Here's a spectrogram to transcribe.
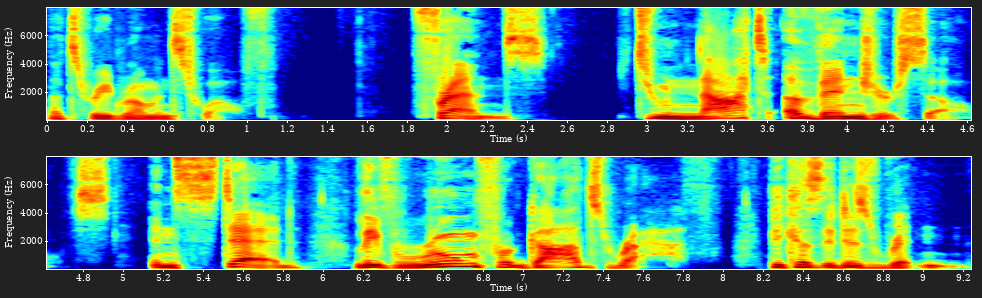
Let's read Romans 12. Friends, do not avenge yourselves. Instead, leave room for God's wrath, because it is written,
